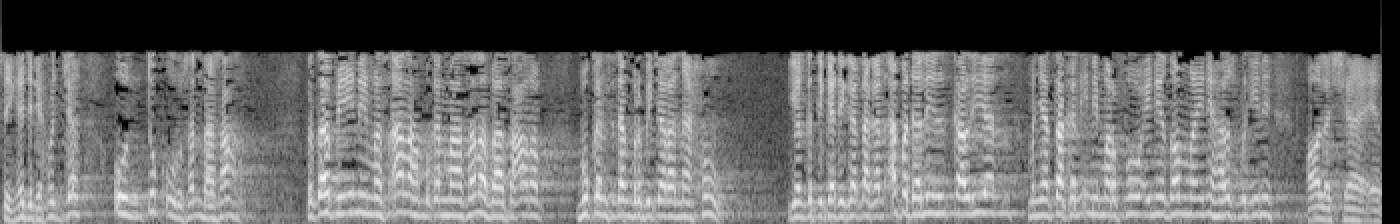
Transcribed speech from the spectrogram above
Sehingga jadi hujah untuk urusan bahasa Arab. Tetapi ini masalah bukan masalah bahasa Arab, bukan sedang berbicara nahu, yang ketika dikatakan apa dalil kalian menyatakan ini marfu, ini dhamma, ini harus begini. Qala syair.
